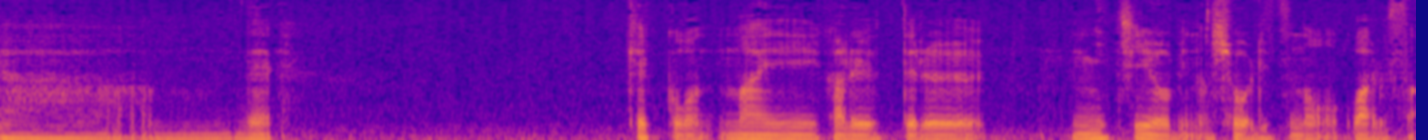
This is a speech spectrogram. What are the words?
やー、ね。結構前から言ってる日曜日の勝率の悪さ。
